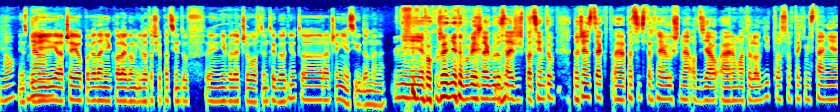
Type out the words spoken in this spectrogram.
no. Więc Miałem- później raczej opowiadanie kolegom, ile to się pacjentów y, nie wyleczyło w tym tygodniu, to raczej nie jest ich domena. Nie, nie, nie, w ogóle nie, no bo wiesz, no jakby dostajesz już pacjentów, no często jak e, pacjenci trafiają już na oddział e, reumatologii, to są w takim stanie,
